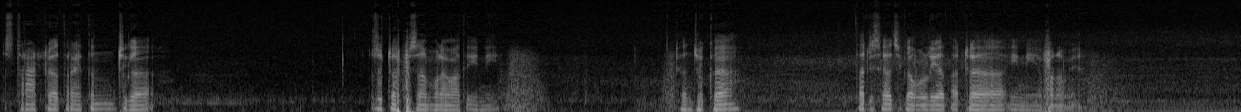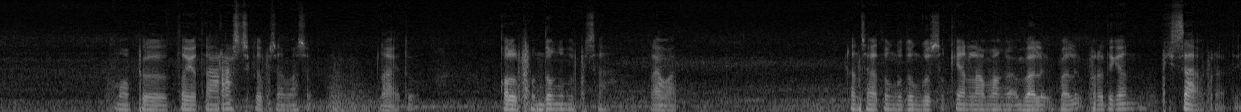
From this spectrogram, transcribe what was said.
Strada Triton juga sudah bisa melewati ini. Dan juga tadi saya juga melihat ada ini apa namanya mobil Toyota Rush juga bisa masuk. Nah itu kalau buntung itu bisa lewat. Dan saya tunggu-tunggu sekian lama nggak balik-balik berarti kan bisa berarti.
